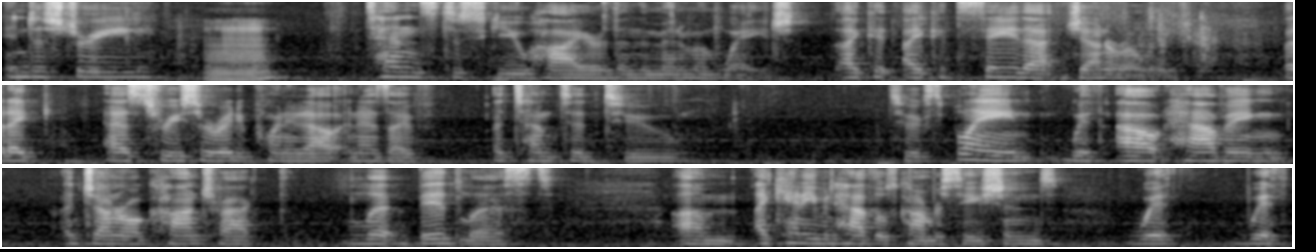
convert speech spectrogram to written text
industry Mm-hmm. tends to skew higher than the minimum wage. I could, I could say that generally, but I, as Teresa already pointed out, and as I've attempted to, to explain, without having a general contract li- bid list, um, I can't even have those conversations with with,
